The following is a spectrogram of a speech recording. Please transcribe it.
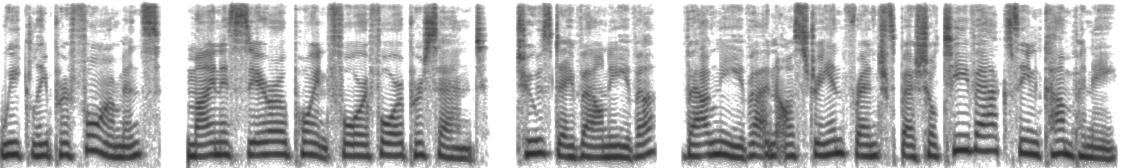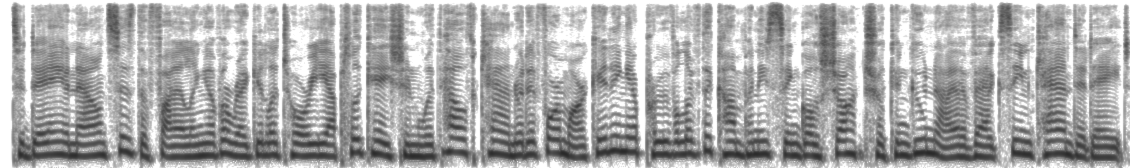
weekly performance, minus 0.44%. Tuesday Valneva, Valneva an Austrian-French specialty vaccine company, today announces the filing of a regulatory application with Health Canada for marketing approval of the company's single-shot chikungunya vaccine candidate,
